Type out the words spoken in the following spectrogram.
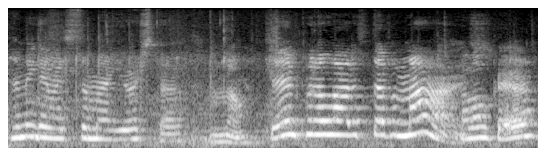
Let me get me some of your stuff. No. They didn't put a lot of stuff in mine. I don't care.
